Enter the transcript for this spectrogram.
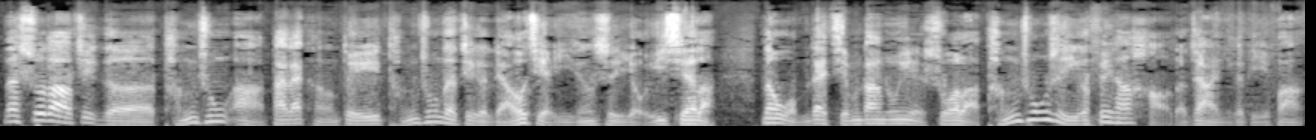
那说到这个腾冲啊，大家可能对于腾冲的这个了解已经是有一些了。那我们在节目当中也说了，腾冲是一个非常好的这样一个地方。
